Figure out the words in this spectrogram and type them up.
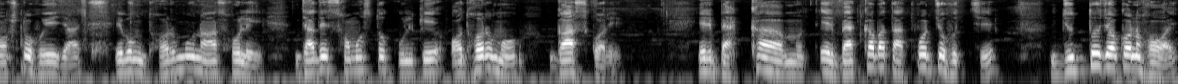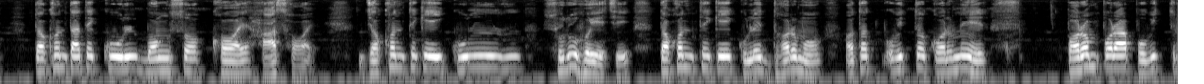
নষ্ট হয়ে যায় এবং ধর্ম নাশ হলে যাদের সমস্ত কুলকে অধর্ম গ্রাস করে। এর ব্যাখ্যা এর ব্যাখ্যা বা তাৎপর্য হচ্ছে, যুদ্ধ যখন হয়, তখন তাতে কুল, বংশ, ক্ষয়, হ্রাস হয়। যখন থেকে এই কুল শুরু হয়েছে, তখন থেকে কুলের ধর্ম অর্থাৎ পবিত্র কর্মের পরম্পরা, পবিত্র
